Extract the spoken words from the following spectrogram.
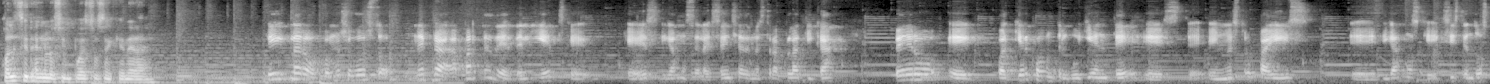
¿Cuáles serían los impuestos en general? Sí, claro, con mucho gusto. Neta, aparte de, del IEPS, que, es, digamos, la esencia de nuestra plática, pero eh, cualquier contribuyente este, en nuestro país, eh, digamos que existen dos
